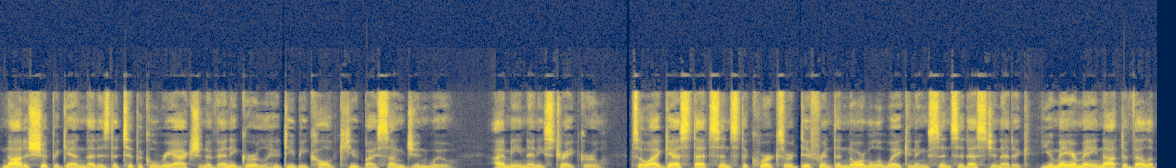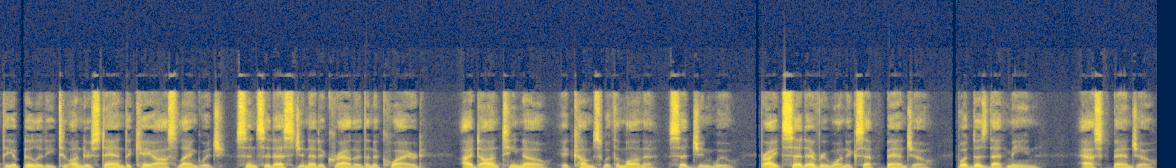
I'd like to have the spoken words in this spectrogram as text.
Not a ship again that is the typical reaction of any girl who'd be called cute by Sung Jin Woo. I mean any straight girl. So I guess that since the quirks are different than normal awakenings since it's genetic, you may or may not develop the ability to understand the chaos language, since it's genetic rather than acquired. I don't know, it comes with the mana, said Jinwoo. Right said everyone except Banjo. What does that mean? asked Banjo.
